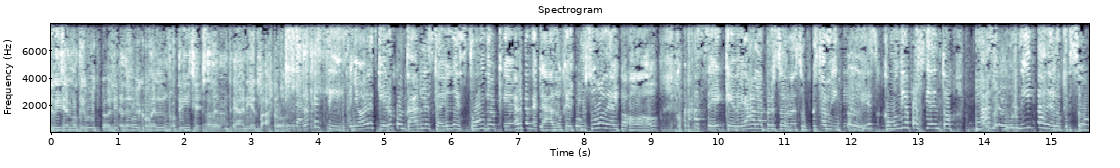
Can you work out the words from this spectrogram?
Inicia el notigusto el día de hoy con el noticias. Adelante, Aniel Barros. Claro que sí, señores, quiero contarles que hay un estudio que ha revelado que el consumo de alcohol hace que veas a la persona supuestamente es como un 10% más bonitas de lo que son.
